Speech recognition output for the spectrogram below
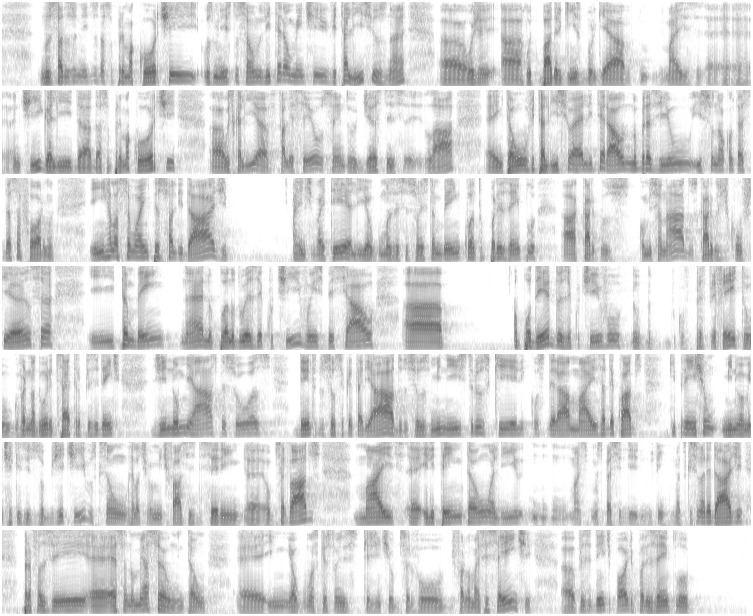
Nos Estados Unidos, na Suprema Corte, os ministros são literalmente vitalícios, né? Uh, hoje a Ruth Bader Ginsburg é a mais é, é, é, antiga ali da, da Suprema Corte. Uh, o Scalia faleceu sendo justice lá. É, então o vitalício é literal. No Brasil isso não acontece dessa forma. E em relação à impessoalidade, a gente vai ter ali algumas exceções também, quanto, por exemplo, a cargos comissionados, cargos de confiança, e também, né, no plano do executivo, em especial, a, o poder do executivo, do, do prefeito, governador, etc., presidente, de nomear as pessoas dentro do seu secretariado, dos seus ministros, que ele considerar mais adequados, que preencham minimamente requisitos objetivos, que são relativamente fáceis de serem é, observados, mas é, ele tem, então, ali uma, uma, espécie de, enfim, uma discricionariedade para fazer é, essa nomeação. Então, em algumas questões que a gente observou de forma mais recente, o presidente pode, por exemplo,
